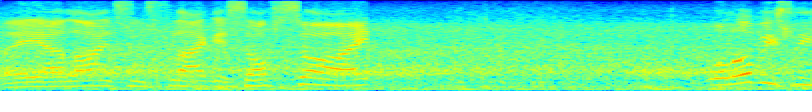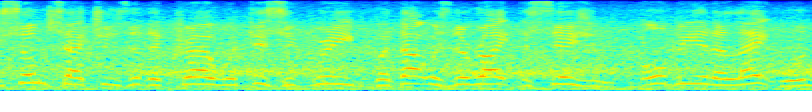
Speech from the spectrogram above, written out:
The uh, linesman's flag is offside. Well, obviously some sections of the crowd would disagree, but that was the right decision, albeit a late one.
